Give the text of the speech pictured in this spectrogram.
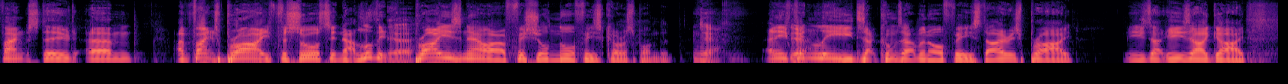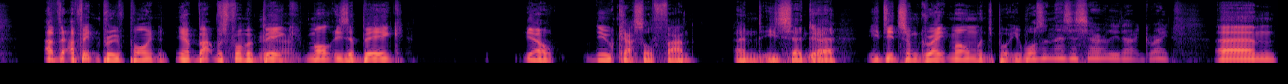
Thanks, dude. Um, and thanks, Bry, for sourcing that. Love it. Yeah. Bry is now our official Northeast correspondent. Yeah. Anything Yeah. Leeds that comes out of the Northeast, Irish Bry, he's our, he's our guy. I, th- I think proof pointing. Yeah, that was from a big, Yeah. Malty's a big, you know, Newcastle fan. And he said, yeah, Yeah. he did some great moments, but he wasn't necessarily that great. Um,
